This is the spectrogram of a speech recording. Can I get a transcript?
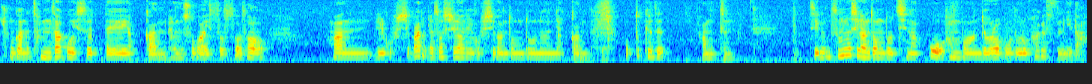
중간에 잠자고 있을 때 약간 변수가 있었어서 한 7시간? 6시간, 7시간 정도는 약간 어떻게든 아무튼 지금 20시간 정도 지났고 한번 열어보도록 하겠습니다.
